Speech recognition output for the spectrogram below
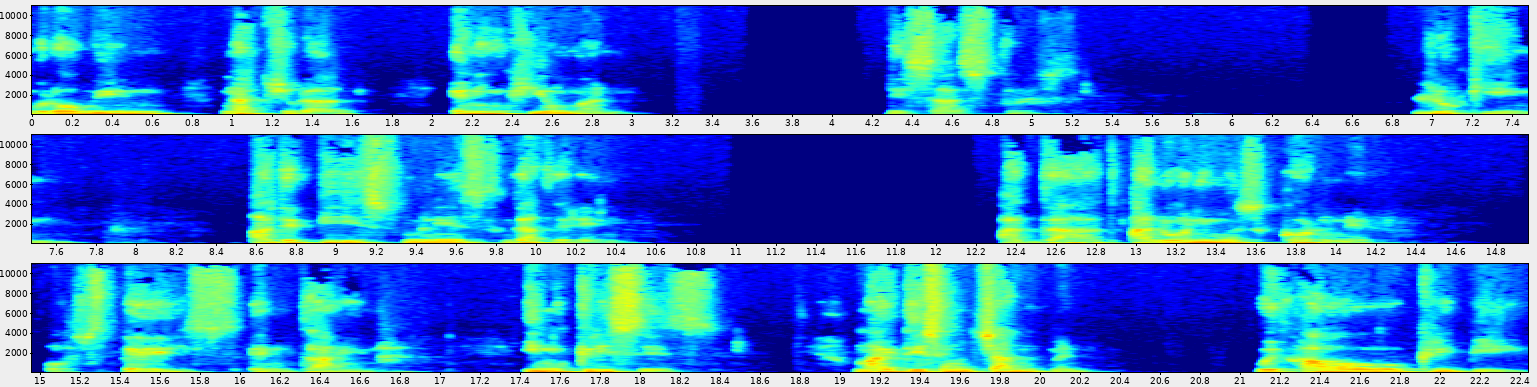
growing natural and inhuman disasters. Looking at the peacefulness gathering at that anonymous corner of space and time increases my disenchantment with how creepy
